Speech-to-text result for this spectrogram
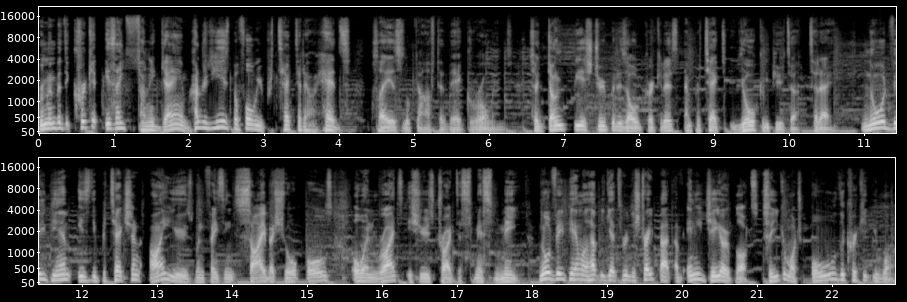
Remember that cricket is a funny game. 100 years before we protected our heads, players looked after their groins. So don't be as stupid as old cricketers and protect your computer today. NordVPN is the protection I use when facing cyber shortfalls or when rights issues try to dismiss me. NordVPN will help you get through the straight bat of any geo blocks so you can watch all the cricket you want.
